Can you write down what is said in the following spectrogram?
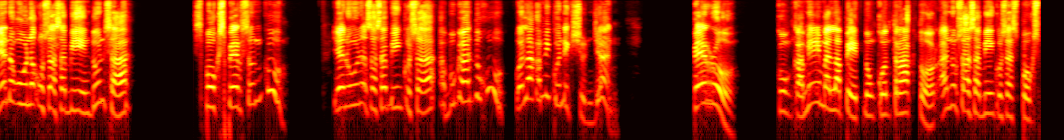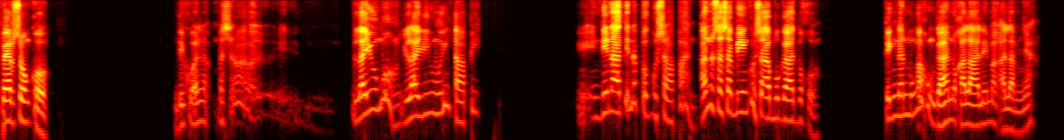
Yan ang una kong sasabihin dun sa spokesperson ko. Yan ang una sasabihin ko sa abogado ko. Wala kaming connection dyan. Pero, kung kami ay malapit ng kontraktor, anong sasabihin ko sa spokesperson ko? Hindi ko alam. Basta, layo mo. Layo mo yung topic. Hindi natin na pag-usapan. Ano sasabihin ko sa abogado ko? Tingnan mo nga kung gaano kalalim ang alam niya.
